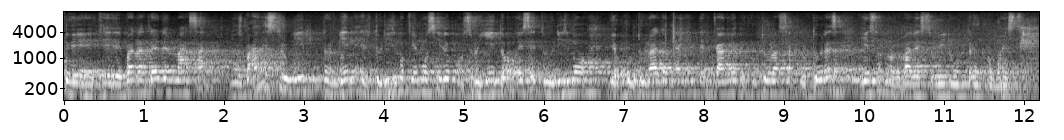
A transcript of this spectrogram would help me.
que van a traer en masa, nos va a destruir también el turismo que hemos ido construyendo, ese turismo biocultural donde hay intercambio de culturas a culturas y eso nos va a destruir un tren como este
